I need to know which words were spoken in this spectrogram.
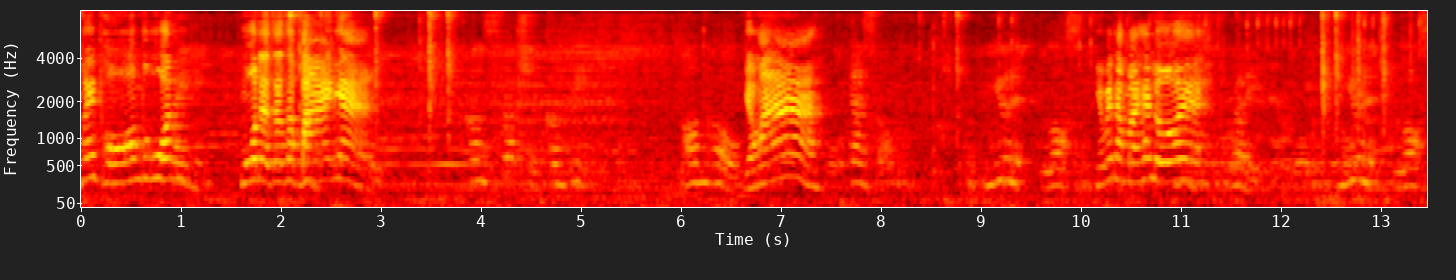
ไม่พร้อมทุกคน Training. มัวแต่จะสบายเนี่ย Construction complete. On hold. อย่ามา Cancel. Unit lost. ยังไม่ทำอะไรให้เลย Ready. Unit lost.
